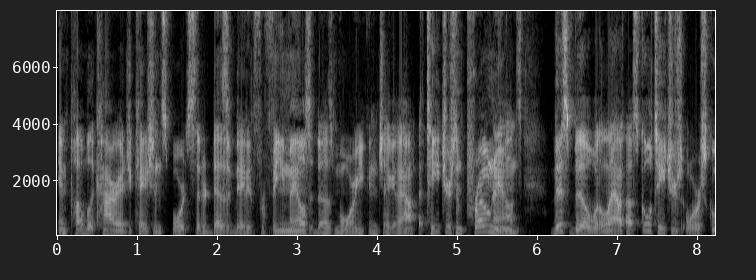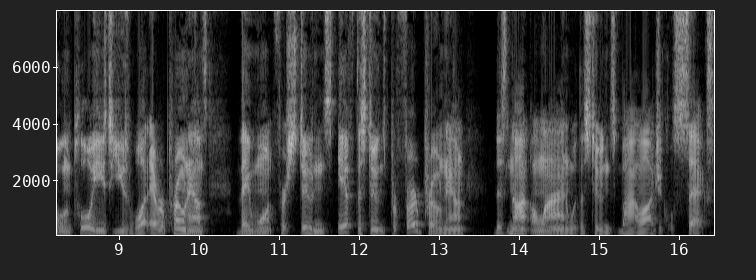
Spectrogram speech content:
in public higher education sports that are designated for females. It does more. You can check it out. Teachers and pronouns. This bill would allow uh, school teachers or school employees to use whatever pronouns they want for students if the student's preferred pronoun does not align with the student's biological sex.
